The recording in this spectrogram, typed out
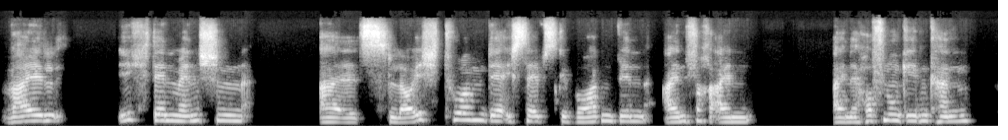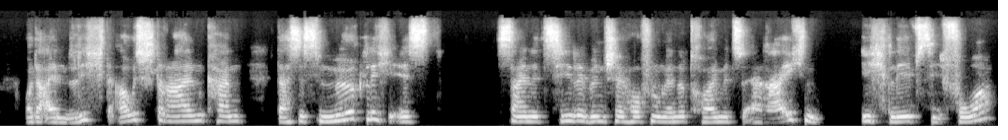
Weil ich den Menschen als Leuchtturm, der ich selbst geworden bin, einfach ein, eine Hoffnung geben kann oder ein Licht ausstrahlen kann, dass es möglich ist, seine Ziele, Wünsche, Hoffnungen und Träume zu erreichen. Ich lebe sie vor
